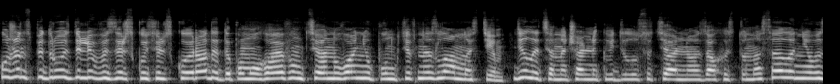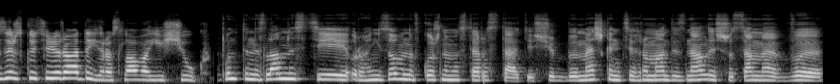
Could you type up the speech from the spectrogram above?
Кожен з підрозділів Визирської сільської ради допомагає функціонуванню пунктів незламності. Ділиться начальник відділу соціального захисту населення Визирської сільради Ярослава Єщук. Пункти незламності організовано в кожному старостаті, щоб мешканці громади знали, що саме в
